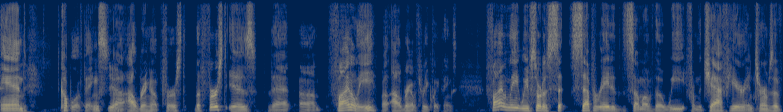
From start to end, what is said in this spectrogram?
and a couple of things. Yeah. uh, I'll bring up first. The first is that um, finally, well, I'll bring up three quick things. Finally, we've sort of se- separated some of the wheat from the chaff here in terms of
